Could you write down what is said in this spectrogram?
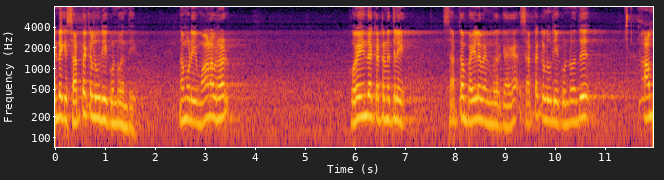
இன்றைக்கு சட்டக்கல்லூரியை கொண்டு வந்தேன். நம்முடைய மாணவர்கள் குறைந்த கட்டணத்திலே சட்டம் பயில வேண்டும் என்பதற்காக சட்டக்கல்லூரியை கொண்டு வந்து நாம்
